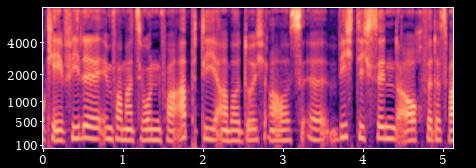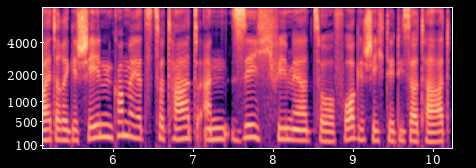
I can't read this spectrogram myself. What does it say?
Okay, viele Informationen vorab, die aber durchaus äh, wichtig sind, auch für das weitere Geschehen. Kommen wir jetzt zur Tat an sich, vielmehr zur Vorgeschichte dieser Tat.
